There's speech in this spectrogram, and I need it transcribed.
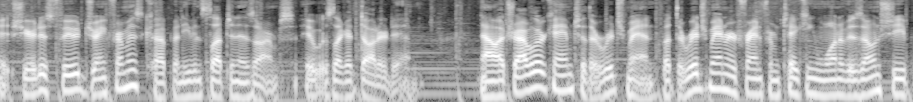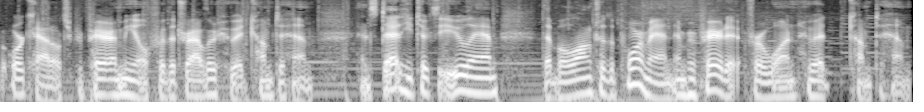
It shared his food, drank from his cup, and even slept in his arms. It was like a daughter to him. Now a traveler came to the rich man, but the rich man refrained from taking one of his own sheep or cattle to prepare a meal for the traveler who had come to him. Instead, he took the ewe lamb that belonged to the poor man and prepared it for one who had come to him.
